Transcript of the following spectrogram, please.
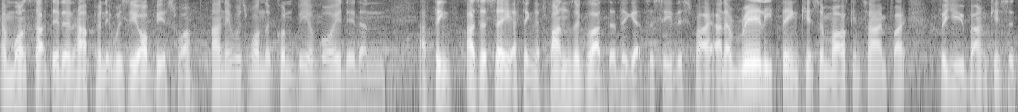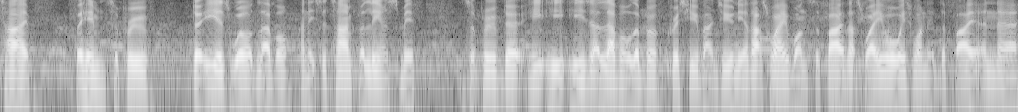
And once that didn't happen, it was the obvious one, and it was one that couldn't be avoided. And I think, as I say, I think the fans are glad that they get to see this fight. And I really think it's a marking time fight for Eubank. It's a time for him to prove that he is world level, and it's a time for Liam Smith to prove that he, he, he's a level above Chris Eubank Jr. That's why he wants the fight. That's why he always wanted the fight. And uh,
